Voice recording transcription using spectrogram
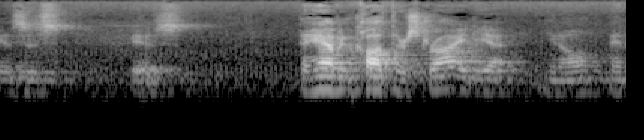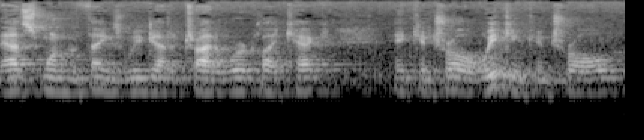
is, is, is they haven't caught their stride yet, you know, and that's one of the things we've got to try to work like heck and control. We can control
